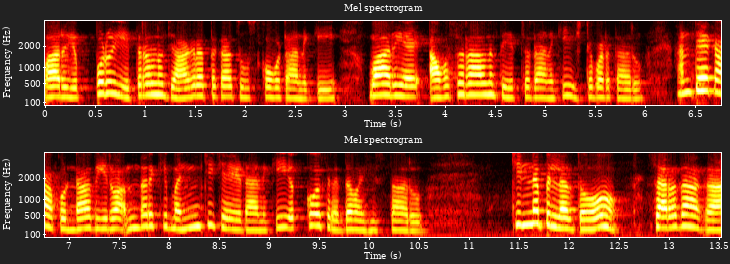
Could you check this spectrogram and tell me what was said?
వారు ఎప్పుడూ ఇతరులను జాగ్రత్తగా చూసుకోవటానికి వారి అవసరాలను తీర్చడానికి ఇష్టపడతారు. అంతేకాకుండా వీరు అందరికీ మంచి చేయడానికి ఎక్కువ శ్రద్ధ వహిస్తారు. చిన్నపిల్లలతో సరదాగా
